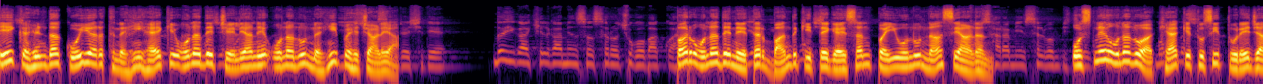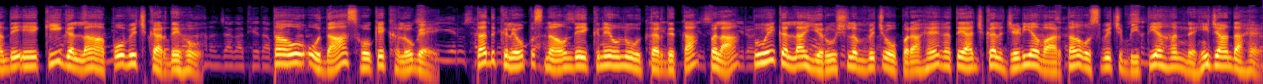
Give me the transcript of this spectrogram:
ਇਹ ਕਹਿਣ ਦਾ ਕੋਈ ਅਰਥ ਨਹੀਂ ਹੈ ਕਿ ਉਹਨਾਂ ਦੇ ਚੇਲਿਆਂ ਨੇ ਉਹਨਾਂ ਨੂੰ ਨਹੀਂ ਪਹਿਚਾਣਿਆ। ਪਰ ਉਹਨਾਂ ਦੇ ਨੇਤਰ ਬੰਦ ਕੀਤੇ ਗਏ ਸਨ ਪਈ ਉਹਨੂੰ ਨਾ ਸਿਆਣਨ ਉਸਨੇ ਉਹਨਾਂ ਨੂੰ ਆਖਿਆ ਕਿ ਤੁਸੀਂ ਤੁਰੇ ਜਾਂਦੇ ਇਹ ਕੀ ਗੱਲਾਂ ਆਪੋ ਵਿੱਚ ਕਰਦੇ ਹੋ ਤਾਂ ਉਹ ਉਦਾਸ ਹੋ ਕੇ ਖਲੋ ਗਏ ਤਦ ਕਲਿਓਪਸ ਨਾਉਂ ਦੇ ਇੱਕ ਨੇ ਉਹਨੂੰ ਉੱਤਰ ਦਿੱਤਾ ਭਲਾ ਤੂੰ ਇਹ ਇਕੱਲਾ ਯਰੂਸ਼ਲਮ ਵਿੱਚ ਓਪਰਾ ਹੈ ਅਤੇ ਅੱਜਕੱਲ ਜਿਹੜੀਆਂ ਵਾਰਤਾਂ ਉਸ ਵਿੱਚ ਬੀਤੀਆਂ ਹਨ ਨਹੀਂ ਜਾਂਦਾ ਹੈ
